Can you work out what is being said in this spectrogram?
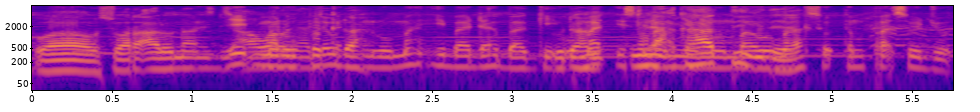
Wow, suara alunan Masjid merupakan udah, rumah ibadah bagi umat Islam yang membawa gitu ya? maksud tempat sujud.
